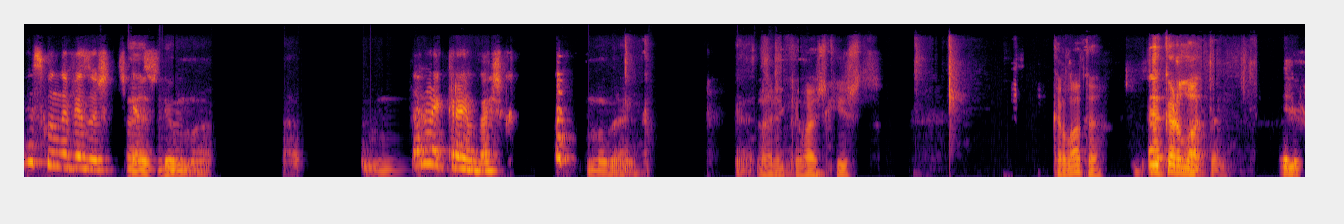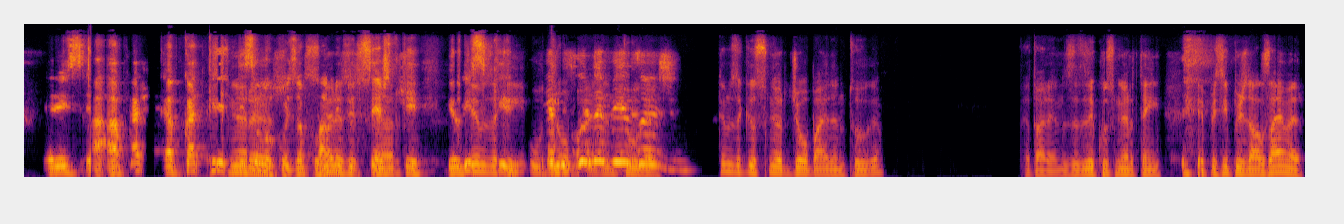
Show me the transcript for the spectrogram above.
é a segunda vez hoje que te esqueces. Uma, Está no ecrã, Vasco. Uma branca. Olha, que eu acho que isto. Carlota? A Carlota. Era isso. Há, há, bocado, queria te dizer uma coisa, Cláudio. Tu disseste que eu disse temos que. O é a segunda vez hoje. Temos aqui o senhor Joe Biden Tuga. Olha, nos a dizer que o senhor tem, tem princípios de Alzheimer.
